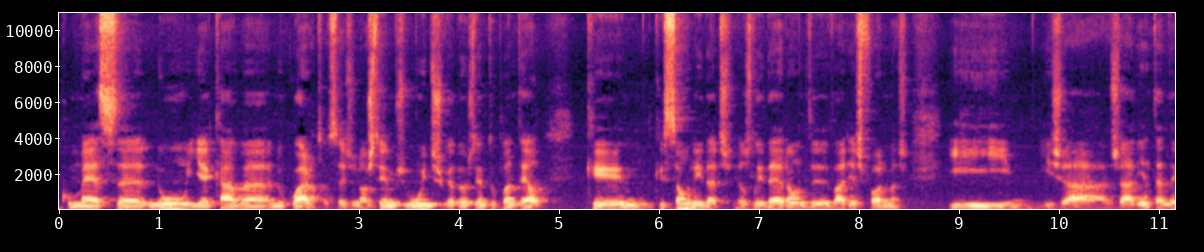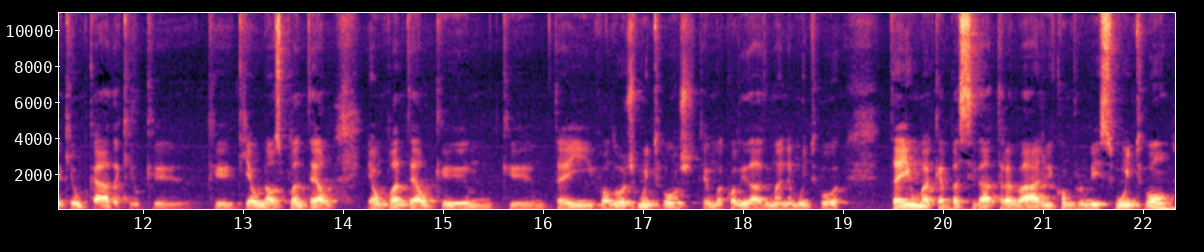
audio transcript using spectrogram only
começa num e acaba no quarto, ou seja, nós temos muitos jogadores dentro do plantel que, que são líderes, eles lideram de várias formas e, e já, já adiantando aqui um bocado aquilo que, que, que, é o nosso plantel, é um plantel que, que tem valores muito bons, tem uma qualidade humana muito boa, tem uma capacidade de trabalho e compromisso muito bom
